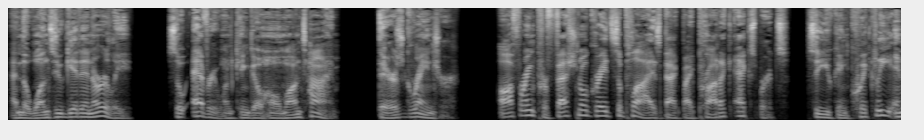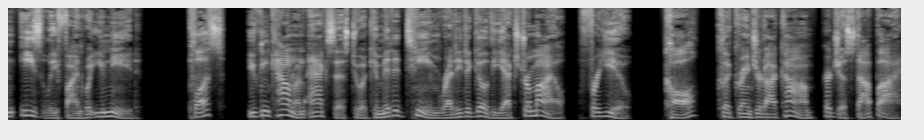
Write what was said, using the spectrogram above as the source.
and the ones who get in early so everyone can go home on time, there's Grainger, offering professional grade supplies backed by product experts so you can quickly and easily find what you need. Plus, you can count on access to a committed team ready to go the extra mile for you. Call, clickgrainger.com, or just stop by.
